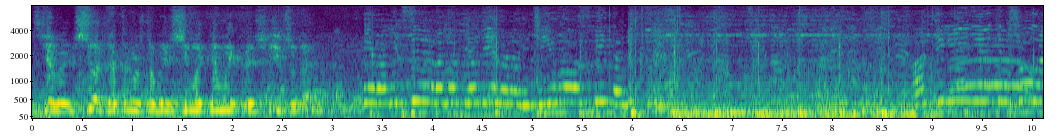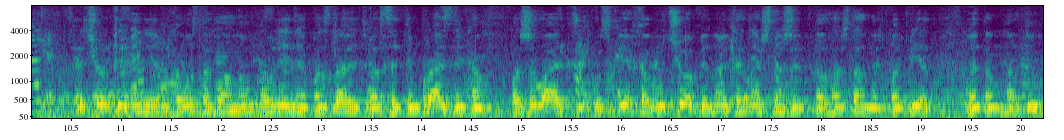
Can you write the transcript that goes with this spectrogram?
сделали все для того, чтобы сегодня мы пришли сюда. Алексея Хочу от имени руководства Главного управления поздравить вас с этим праздником, пожелать успеха в учебе, ну и, конечно же, долгожданных побед в этом году.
